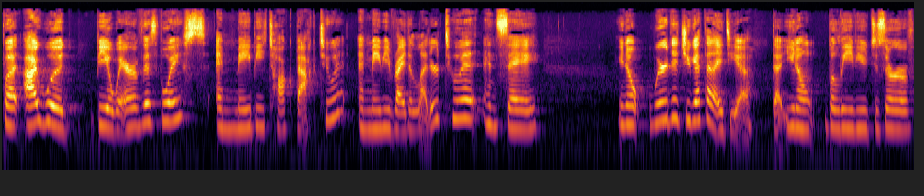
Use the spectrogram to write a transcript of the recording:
But I would be aware of this voice and maybe talk back to it and maybe write a letter to it and say, you know, where did you get that idea that you don't believe you deserve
